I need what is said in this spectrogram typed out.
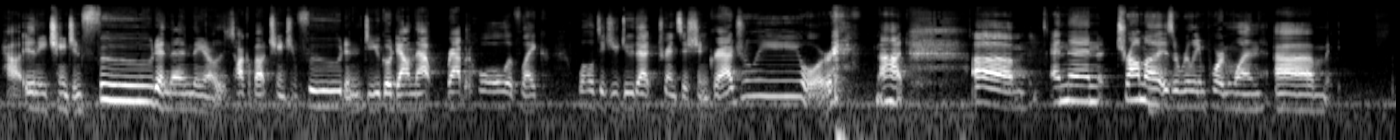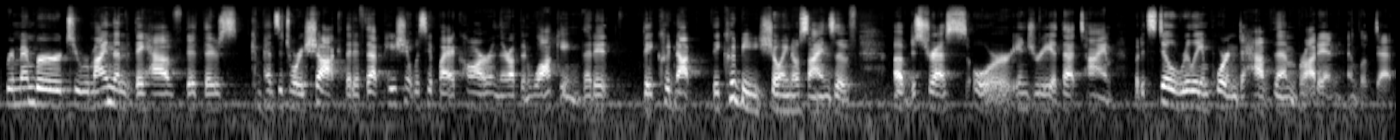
How, any change in food? And then you know they talk about changing food, and do you go down that rabbit hole of like, well, did you do that transition gradually or not? Um, and then trauma is a really important one. Um, remember to remind them that they have that there's compensatory shock. That if that patient was hit by a car and they're up and walking, that it they could not, they could be showing no signs of, of distress or injury at that time, but it's still really important to have them brought in and looked at.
